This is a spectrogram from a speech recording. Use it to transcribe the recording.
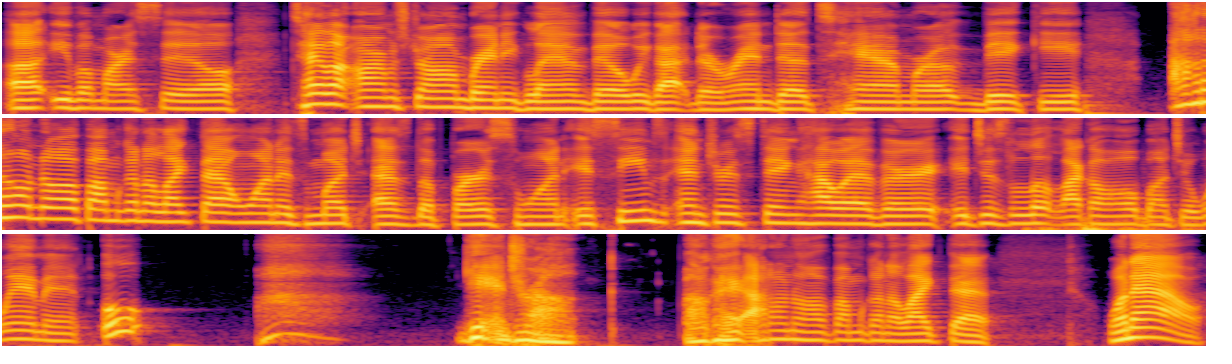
uh, Eva Marcille, Taylor Armstrong, Brandi Glanville. We got Dorinda, Tamra, Vicki. I don't know if I'm gonna like that one as much as the first one. It seems interesting, however, it just looked like a whole bunch of women. Ooh, getting drunk. Okay, I don't know if I'm gonna like that. Well, now,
